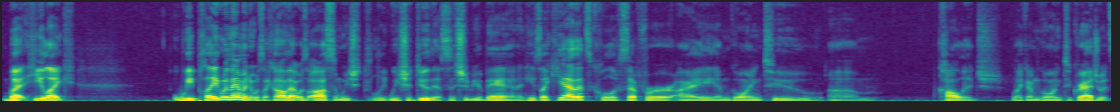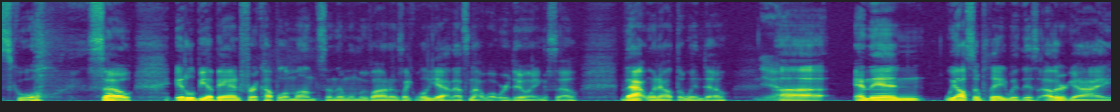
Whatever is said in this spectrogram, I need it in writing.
but he like we played with him and it was like, oh, that was awesome. We should we should do this. This should be a band. And he's like, yeah, that's cool. Except for I am going to um, college, like I'm going to graduate school. So it'll be a band for a couple of months and then we'll move on. I was like, well, yeah, that's not what we're doing. So that went out the window. Yeah. Uh, and then we also played with this other guy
